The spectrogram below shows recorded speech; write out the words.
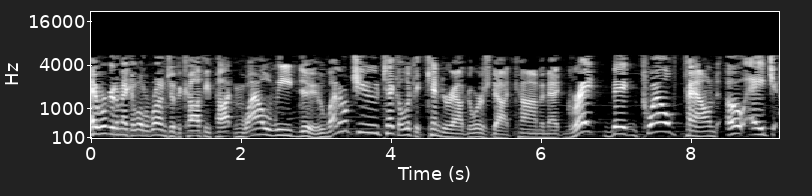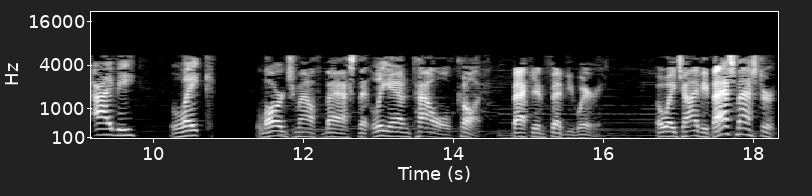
Hey, we're going to make a little run to the coffee pot, and while we do, why don't you take a look at kinderoutdoors.com and that great big 12 pound O.H. Ivie Lake largemouth bass that Leanne Powell caught back in February. O.H. Ivie Bassmaster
